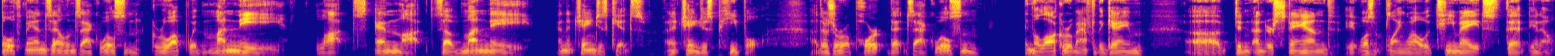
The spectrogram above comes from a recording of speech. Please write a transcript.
Both Manziel and Zach Wilson grew up with money, lots and lots of money. And it changes kids and it changes people. Uh, there's a report that Zach Wilson in the locker room after the game uh, didn't understand it wasn't playing well with teammates that you know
